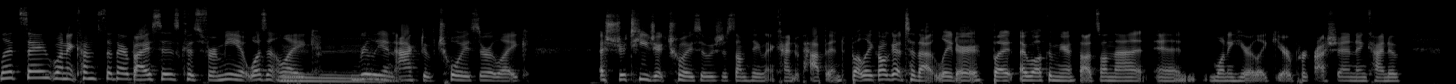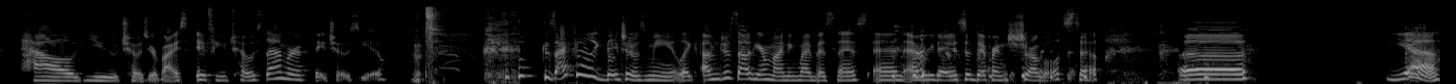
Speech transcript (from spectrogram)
let's say when it comes to their biases because for me it wasn't like really an Mm. active choice or like a strategic choice it was just something that kind of happened but like i'll get to that later but i welcome your thoughts on that and want to hear like your progression and kind of how you chose your bias if you chose them or if they chose you because i feel like they chose me like i'm just out here minding my business and every day is a different struggle so Uh Yeah,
